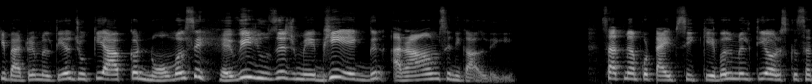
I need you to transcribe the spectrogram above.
की बैटरी मिलती है, जो कि आपका नॉर्मल से हैवी यूजेज में भी एक दिन आराम से निकाल देगी। साथ में आपको टाइप सी केबल मिलती है और इसके साथ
